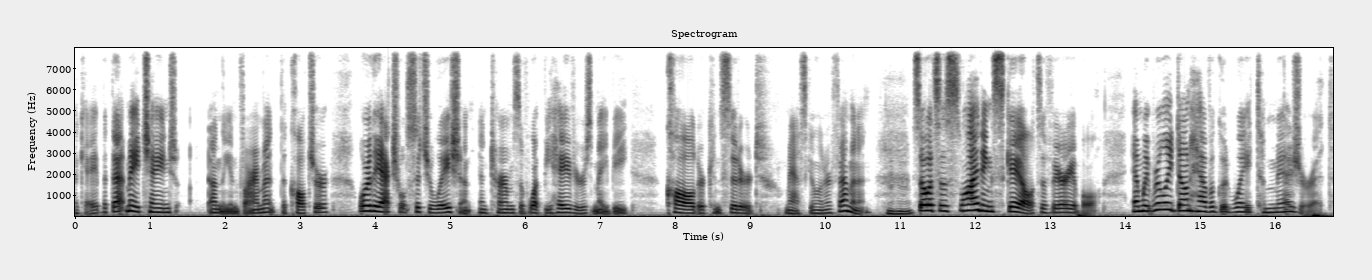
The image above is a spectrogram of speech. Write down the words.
Okay, but that may change on the environment, the culture, or the actual situation in terms of what behaviors may be called or considered masculine or feminine. Mm-hmm. So it's a sliding scale, it's a variable, and we really don't have a good way to measure it.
